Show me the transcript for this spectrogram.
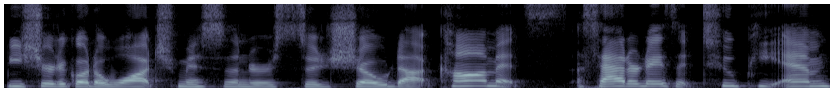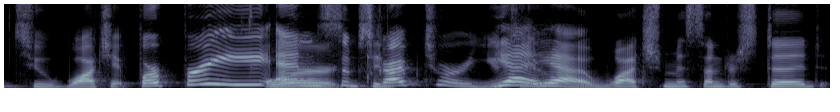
be sure to go to watchmisunderstoodshow.com at s- Saturdays at 2 p.m. to watch it for free Or and subscribe to, our YouTube Yeah, yeah. Watch Misunderstood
